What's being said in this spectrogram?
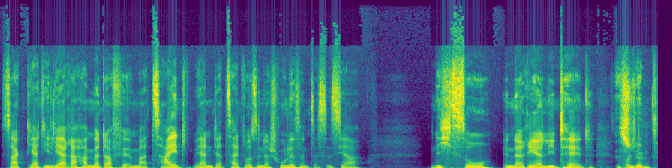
sagt, ja, die Lehrer haben ja dafür immer Zeit während der Zeit, wo sie in der Schule sind. Das ist ja nicht so in der Realität. Das Und stimmt.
